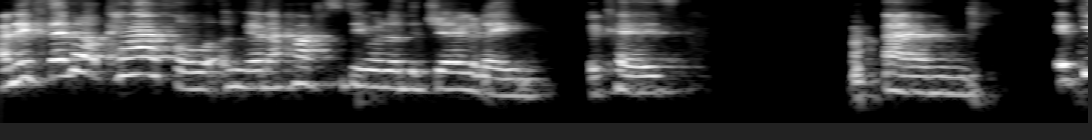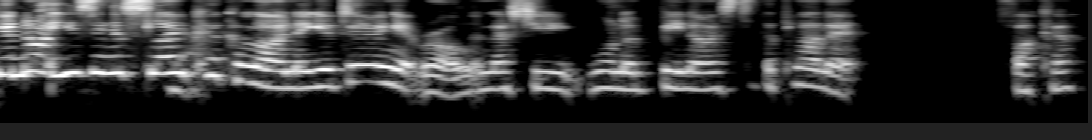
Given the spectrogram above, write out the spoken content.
And if they're not careful, I'm going to have to do another Jolene because um, if you're not using a slow cooker liner, you're doing it wrong unless you want to be nice to the planet. Fucker.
